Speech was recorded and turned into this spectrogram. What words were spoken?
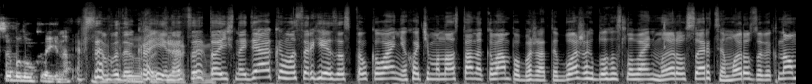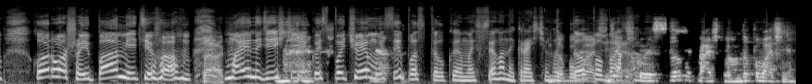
Все буде Україна. Все буде Дуже Україна. Це дякуємо. точно. Дякуємо, Сергію, за спілкування. Хочемо наостанок вам побажати Божих благословень, миру в серці, миру за вікном, хорошої пам'яті вам. Так. Маю надію, що якось почуємось і поспілкуємось. Всього найкращого. До побачення. Дякую, всього найкращого. До побачення.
